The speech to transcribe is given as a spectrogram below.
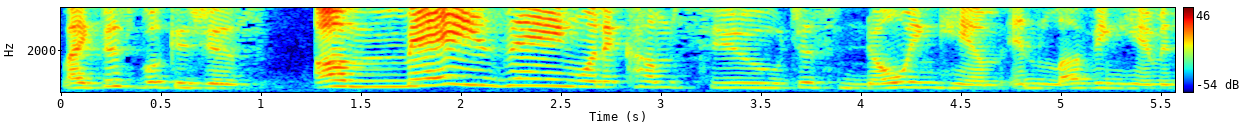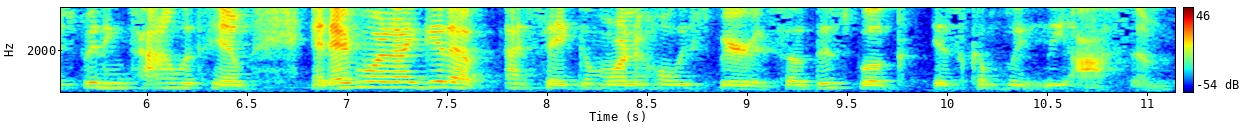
Like this book is just amazing when it comes to just knowing him and loving him and spending time with him. And every morning I get up, I say, Good morning, Holy Spirit. So this book is completely awesome.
